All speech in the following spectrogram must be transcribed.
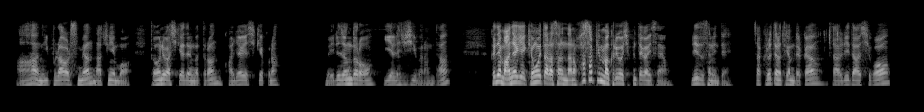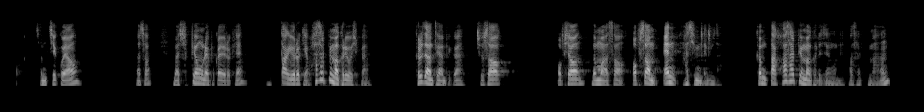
아 이 블락을 쓰면 나중에 뭐 덩어리화 시켜야 되는 것들은 관리하기 쉽겠구나 뭐 이런 정도로 이해를 해주시기 바랍니다. 근데 만약에 경우에 따라서는 나는 화살표만 그리고 싶은 때가 있어요. 리드선인데 자 그럴 때는 어떻게 하면 될까요? 자 리드 하시고 좀 찍고요. 그래서 뭐 수평으로 해볼까요? 이렇게? 딱 이렇게 화살표만 그리고 싶어요. 그럴 때는 어떻게 합니까 주석 옵션 넘어와서 없음 N 하시면 됩니다. 그럼 딱 화살표만 그려지는 겁니다. 화살표만.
